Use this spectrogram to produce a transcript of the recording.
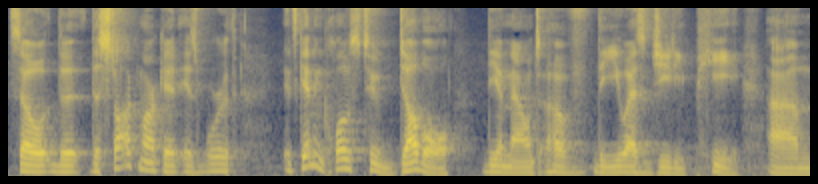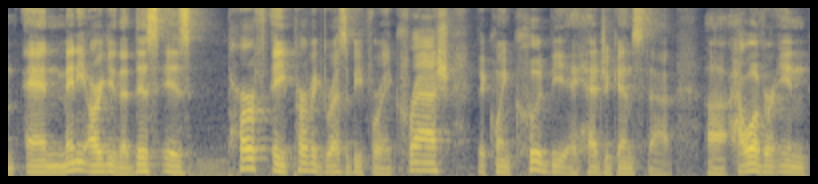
So the the stock market is worth. It's getting close to double the amount of the US GDP. Um, and many argue that this is perf- a perfect recipe for a crash. Bitcoin could be a hedge against that. Uh, however, in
